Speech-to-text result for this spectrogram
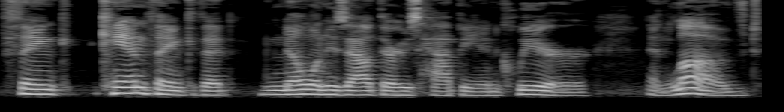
think can think that no one who's out there who's happy and queer and loved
